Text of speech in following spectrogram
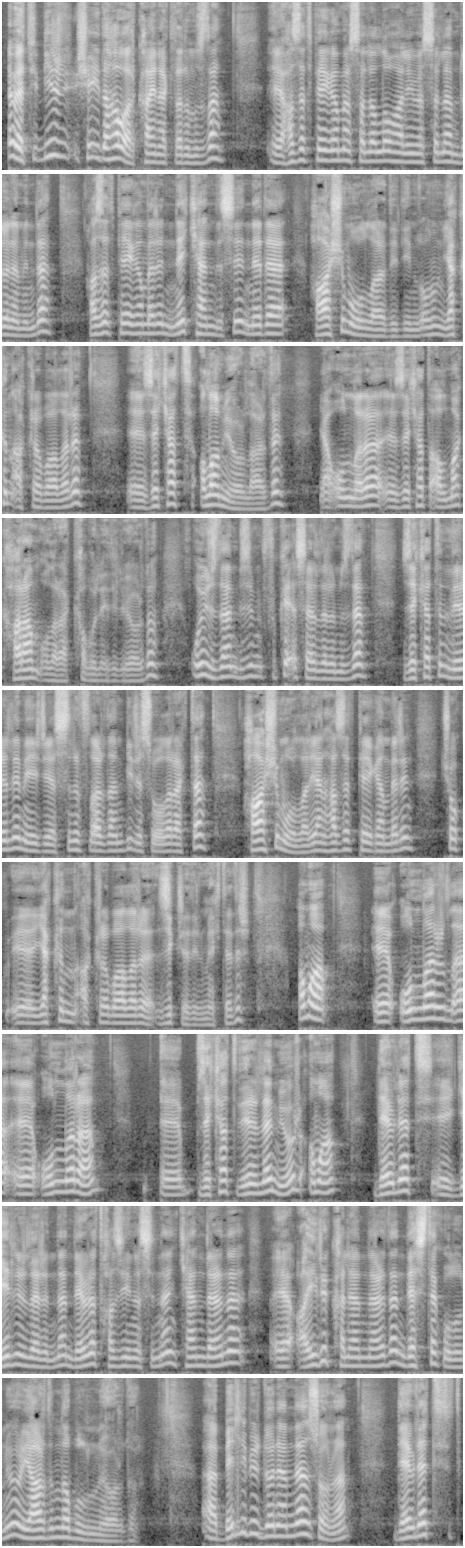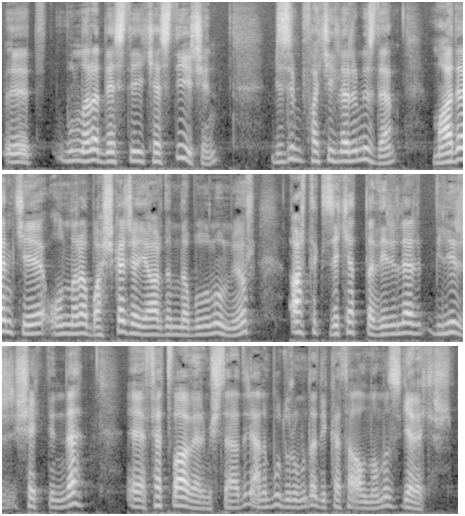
Evet bir şey daha var kaynaklarımızda. Ee, Hazreti Peygamber sallallahu aleyhi ve sellem döneminde Hazreti Peygamber'in ne kendisi ne de Haşimoğulları dediğimiz onun yakın akrabaları e, zekat alamıyorlardı. Yani onlara e, zekat almak haram olarak kabul ediliyordu. O yüzden bizim fıkıh eserlerimizde zekatın verilemeyeceği sınıflardan birisi olarak da Haşimoğullar yani Hazreti Peygamber'in çok e, yakın akrabaları zikredilmektedir. Ama e, onlarla e, onlara e, zekat verilemiyor ama devlet e, gelirlerinden, devlet hazinesinden kendilerine e, ayrı kalemlerden destek olunuyor, yardımda bulunuyordu. E, belli bir dönemden sonra devlet e, bunlara desteği kestiği için bizim fakihlerimiz de madem ki onlara başkaca yardımda bulunulmuyor artık zekat da verilebilir şeklinde e, fetva vermişlerdir. Yani bu durumu da dikkate almamız gerekir.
